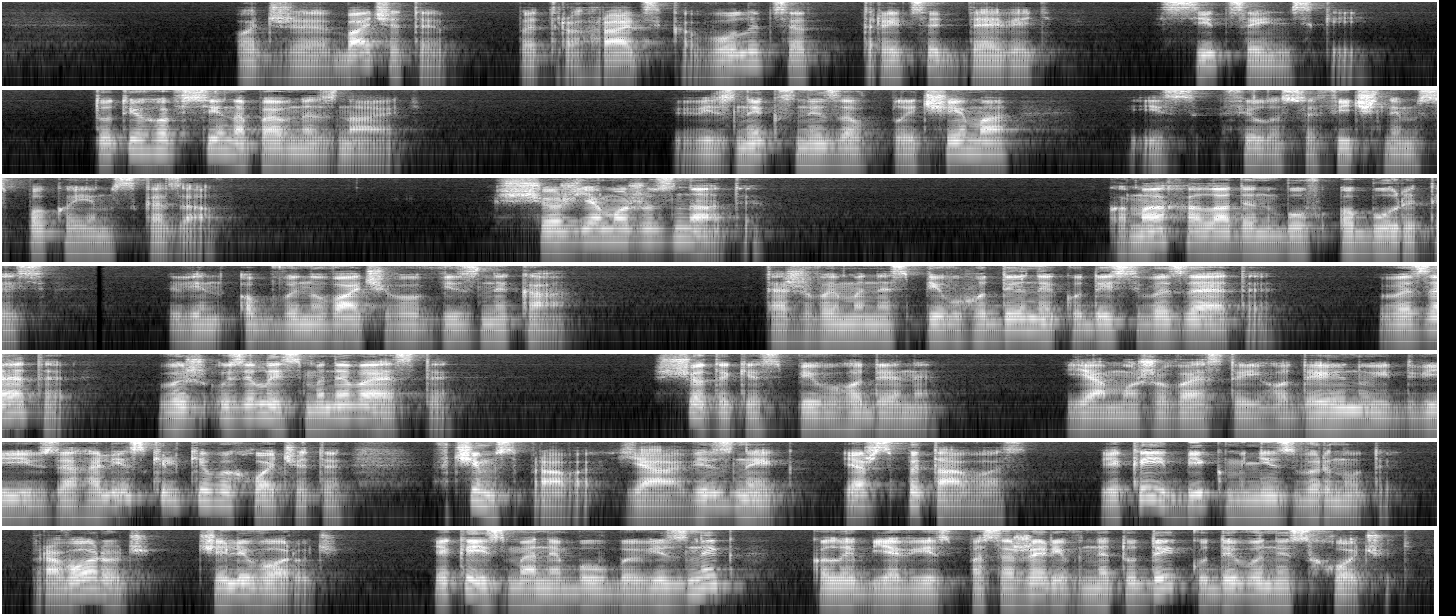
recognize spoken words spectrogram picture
Отже, бачите, Петроградська вулиця, 39, Сіцинський. Тут його всі, напевне, знають. Візник знизав плечима і з філософічним спокоєм сказав: Що ж я можу знати? Комаха ладен був обуритись. Він обвинувачував візника. Та ж ви мене з півгодини кудись везете. Везете? Ви ж узялись мене вести. Що таке з півгодини? Я можу вести і годину, і дві, і взагалі скільки ви хочете. В чим справа? Я візник. Я ж спитав вас, в який бік мені звернути? Праворуч чи ліворуч? Який з мене був би візник, коли б я віз пасажирів не туди, куди вони схочуть?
